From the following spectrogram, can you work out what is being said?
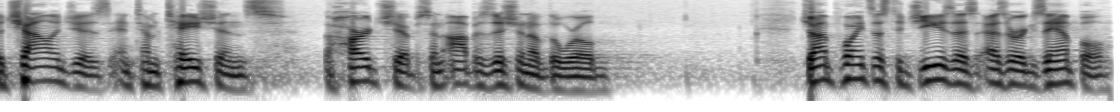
the challenges and temptations, the hardships and opposition of the world. John points us to Jesus as our example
